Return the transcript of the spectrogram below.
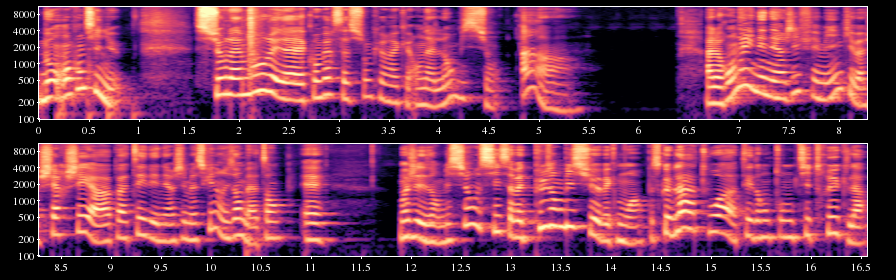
Bon, on continue. Sur l'amour et la conversation cœur à cœur, on a l'ambition. Ah alors on a une énergie féminine qui va chercher à appâter l'énergie masculine en disant mais attends, eh, moi j'ai des ambitions aussi, ça va être plus ambitieux avec moi. Parce que là, toi, t'es dans ton petit truc là,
